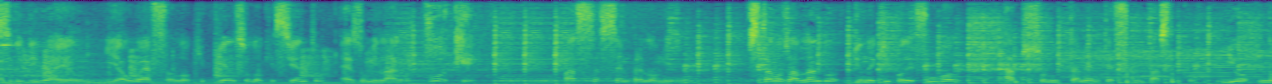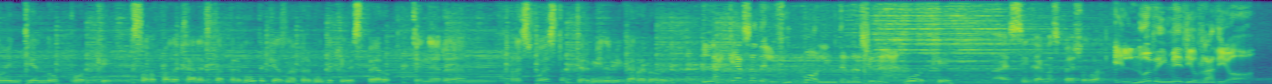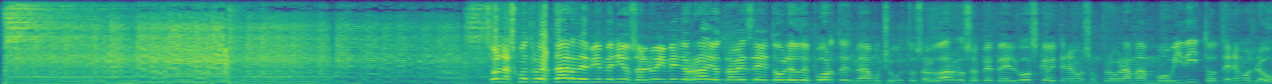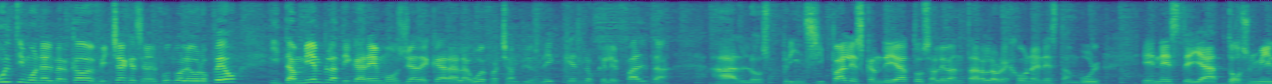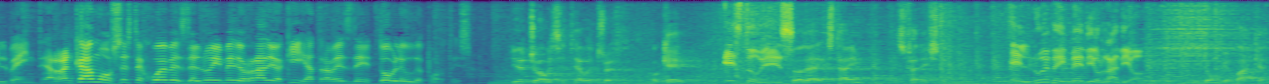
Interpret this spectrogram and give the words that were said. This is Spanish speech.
Si le digo a él y a UEFA lo que pienso, lo que siento, es un milagro. ¿Por qué? Pasa siempre lo mismo. Estamos hablando de un equipo de fútbol absolutamente fantástico. Yo no entiendo por qué. Solo para dejar esta pregunta, que es una pregunta que yo espero tener em, respuesta, termina mi carrera hoy. La Casa del Fútbol Internacional. ¿Por qué? I think I'm a special one. El 9 y medio radio. Son las 4 de la tarde, bienvenidos al 9 y medio radio a través de W Deportes. Me da mucho gusto saludarlos, soy Pepe del Bosque. Hoy tenemos un programa movidito, tenemos lo último en el mercado de fichajes en el fútbol europeo y también platicaremos ya de cara a la UEFA Champions League qué es lo que le falta a los principales candidatos a levantar la orejona en Estambul en este ya 2020. Arrancamos este jueves del 9 y medio radio aquí a través de W Deportes. Your job is to tell the truth, okay? Esto es So the next time it's finished. el 9 y medio radio. You don't get back in.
